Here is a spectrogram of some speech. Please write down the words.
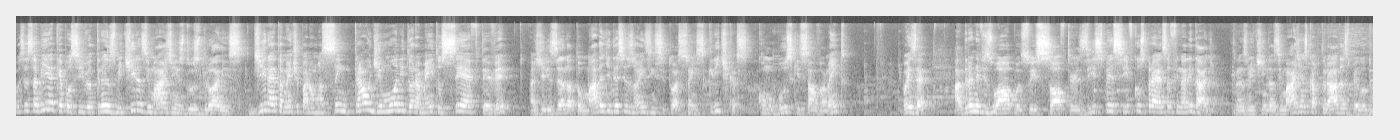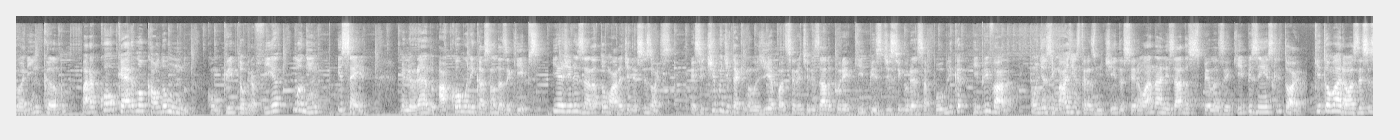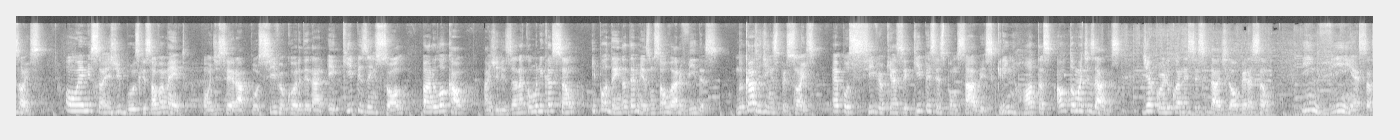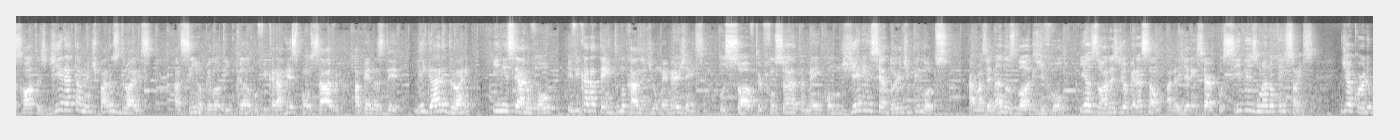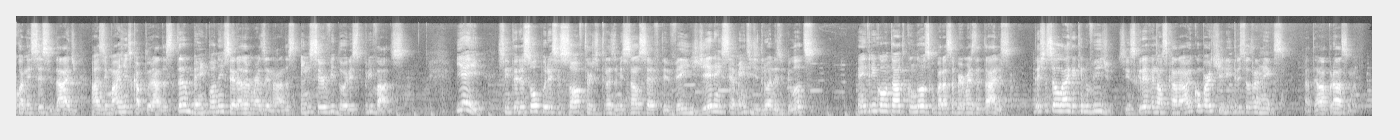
Você sabia que é possível transmitir as imagens dos drones diretamente para uma central de monitoramento CFTV, agilizando a tomada de decisões em situações críticas, como busca e salvamento? Pois é, a Drone Visual possui softwares específicos para essa finalidade, transmitindo as imagens capturadas pelo drone em campo para qualquer local do mundo, com criptografia, login e senha melhorando a comunicação das equipes e agilizando a tomada de decisões. Esse tipo de tecnologia pode ser utilizado por equipes de segurança pública e privada, onde as imagens transmitidas serão analisadas pelas equipes em escritório, que tomarão as decisões, ou em missões de busca e salvamento, onde será possível coordenar equipes em solo para o local, agilizando a comunicação e podendo até mesmo salvar vidas. No caso de inspeções, é possível que as equipes responsáveis criem rotas automatizadas, de acordo com a necessidade da operação, e enviem essas rotas diretamente para os drones. Assim, o piloto em campo ficará responsável apenas de ligar o drone, iniciar o voo e ficar atento no caso de uma emergência. O software funciona também como um gerenciador de pilotos, armazenando os logs de voo e as horas de operação para gerenciar possíveis manutenções. De acordo com a necessidade, as imagens capturadas também podem ser armazenadas em servidores privados. E aí, se interessou por esse software de transmissão CFTV e gerenciamento de drones e pilotos? Entre em contato conosco para saber mais detalhes. Deixe seu like aqui no vídeo, se inscreva em nosso canal e compartilhe entre seus amigos. Até uma próxima!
